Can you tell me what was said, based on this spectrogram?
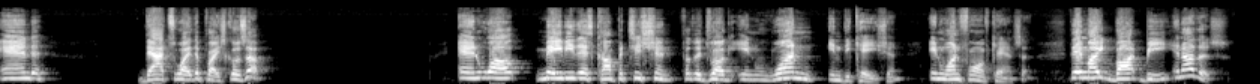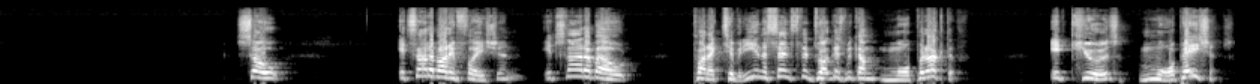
And that's why the price goes up. And while maybe there's competition for the drug in one indication, in one form of cancer, there might be in others. So it's not about inflation. It's not about productivity. In a sense, the drug has become more productive. It cures more patients.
